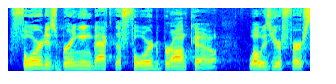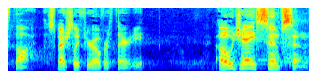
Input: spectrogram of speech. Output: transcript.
Ford is bringing back the Ford Bronco, what was your first thought, especially if you're over 30? OJ Simpson.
